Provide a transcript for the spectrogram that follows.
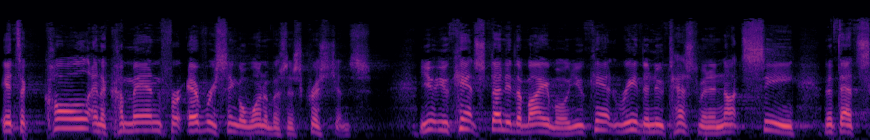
it's a call and a command for every single one of us as Christians. You, you can't study the Bible, you can't read the New Testament and not see that that's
